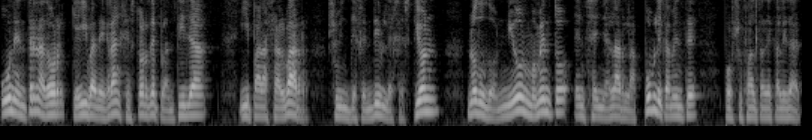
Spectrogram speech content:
Un entrenador que iba de gran gestor de plantilla y para salvar su indefendible gestión no dudó ni un momento en señalarla públicamente por su falta de calidad.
